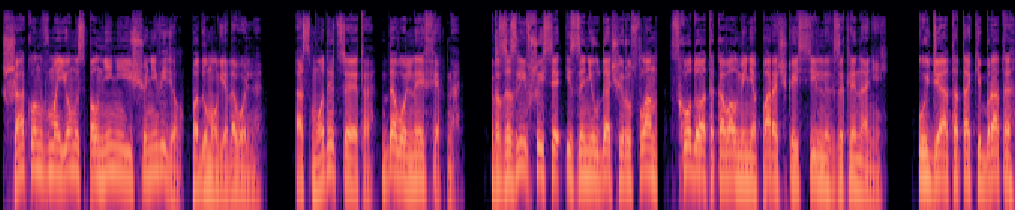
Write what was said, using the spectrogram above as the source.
«Шаг он в моем исполнении еще не видел», – подумал я довольно. А смотрится это довольно эффектно. Разозлившийся из-за неудачи Руслан сходу атаковал меня парочкой сильных заклинаний. Уйдя от атаки брата,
